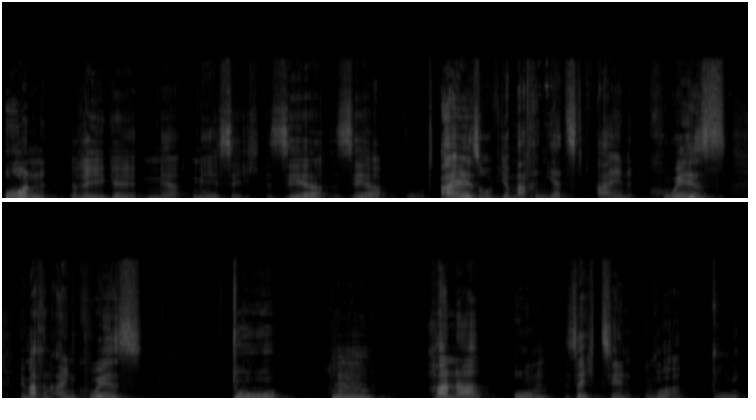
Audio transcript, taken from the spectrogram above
Unregelmäßig. Sehr, sehr gut. Also, wir machen jetzt ein Quiz. Wir machen ein Quiz. Du, hm, Hanna um 16 Uhr. Du,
